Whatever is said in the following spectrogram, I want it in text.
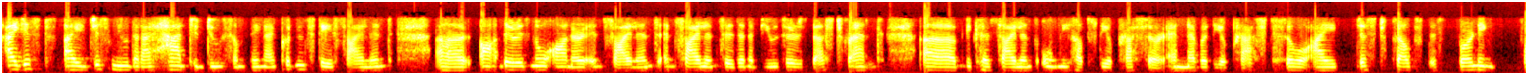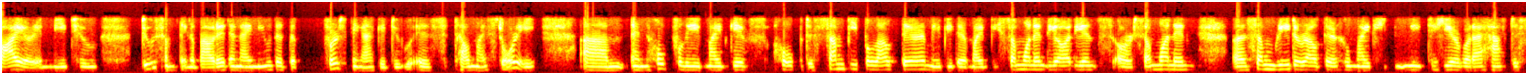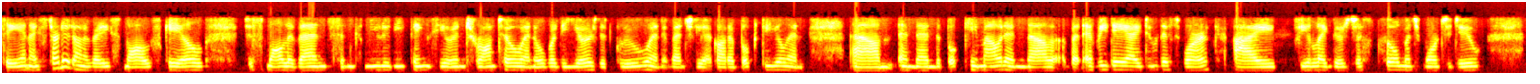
I just I just knew that I had to do something. I couldn't stay silent. Uh, uh, there is no honor in silence, and silence is an abuser's best friend uh, because silence only helps the oppressor and never the oppressed. So I just felt this burning fire in me to do something about it, and I knew that the first thing I could do is tell my story, um, and hopefully it might give hope to some people out there. Maybe there might be someone in the audience or someone in uh, some reader out there who might need to hear what I have to say. And I started on a very small scale, just small events and community things here in Toronto. And over the years, it grew, and eventually I got a book deal, and um, and then the book came out. And uh, but every day I do this work, I feel like there's just so much more to do.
